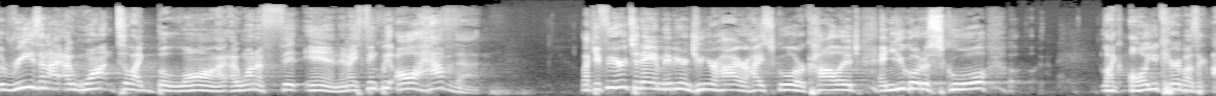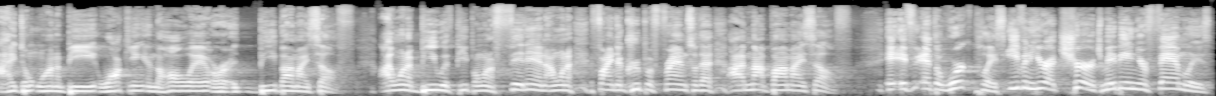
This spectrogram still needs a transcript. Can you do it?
the reason I, I, want to like belong, I, I want to fit in, and I think we all have that. Like if you're here today, and maybe you're in junior high or high school or college, and you go to school, like all you care about is like, I don't want to be walking in the hallway or be by myself. I want to be with people. I want to fit in. I want to find a group of friends so that I'm not by myself. If at the workplace, even here at church, maybe in your families,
